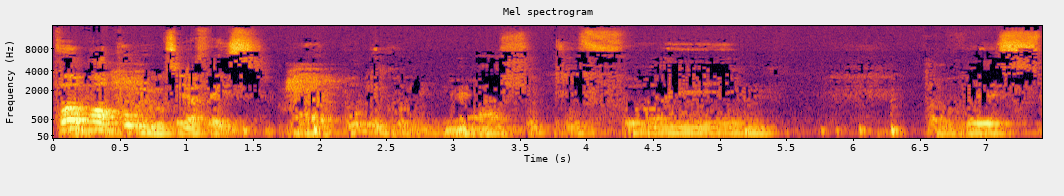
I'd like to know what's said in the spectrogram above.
Qual é o maior público que você já fez? público, eu acho que foi talvez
